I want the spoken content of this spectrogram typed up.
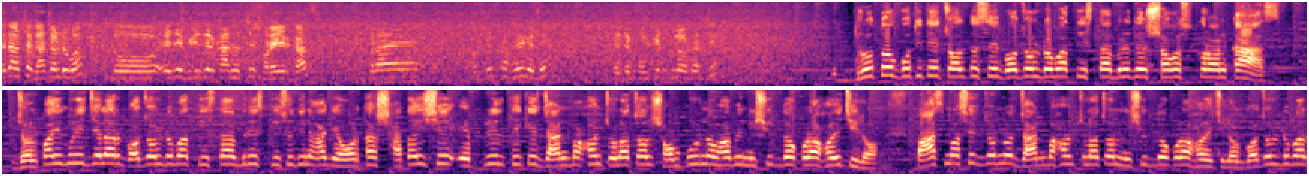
এটা হচ্ছে গাজলডুবা তো এই যে ব্রিজের কাজ হচ্ছে, সরাইয়ের কাজ, প্রায় হয়ে গেছে। এই যে কংক্রিটগুলো ওঠাচ্ছে। দ্রুত গতিতে চলতেছে গজলডোবা তিস্তা ব্রিজের সংস্করণ কাজ। জলপাইগুড়ি জেলার গজলডোবা তিস্তা ব্রিজ কিছুদিন আগে, অর্থাৎ সাতাইশে এপ্রিল থেকে যানবাহন চলাচল সম্পূর্ণভাবে নিষিদ্ধ করা হয়েছিল। পাঁচ মাসের জন্য যানবাহন চলাচল নিষিদ্ধ করা হয়েছিল। গজলডোবার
